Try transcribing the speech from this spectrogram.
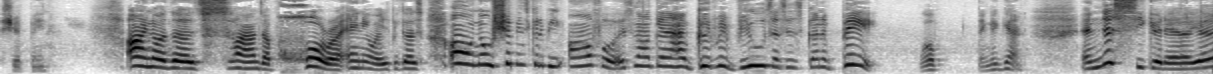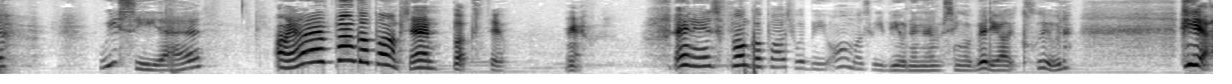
shipping. I know the sounds of horror anyways because, oh no, shipping's gonna be awful. It's not gonna have good reviews as it's gonna be. Well, think again. In this secret area, we see that I have Funko Pops and books too. Yeah. Anyways, Funko Pops will be almost reviewed in every single video I include. Yeah,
